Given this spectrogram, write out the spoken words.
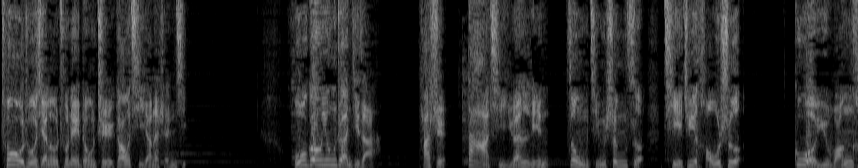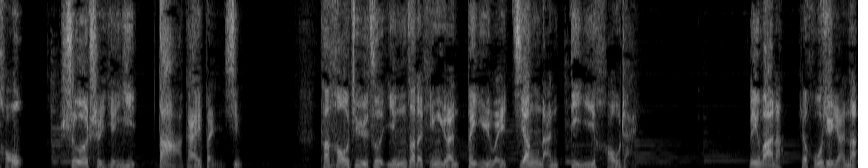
处处显露出那种趾高气扬的神气。《胡光庸传》记载，他是大气园林，纵情声色，且居豪奢，过于王侯，奢侈淫逸，大改本性。他耗巨资营造的庭园被誉为江南第一豪宅。另外呢，这胡雪岩呢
